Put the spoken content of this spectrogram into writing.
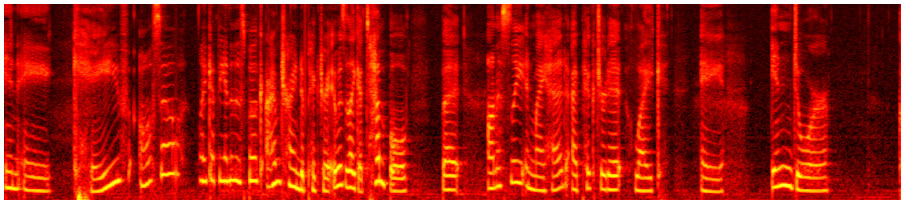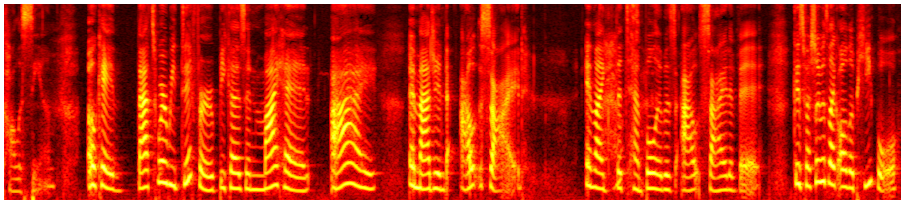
in a cave also like at the end of this book. I'm trying to picture it. It was like a temple, but honestly in my head I pictured it like a indoor coliseum. okay, that's where we differ because in my head I imagined outside. And like the temple, it was outside of it. especially with like all the people.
